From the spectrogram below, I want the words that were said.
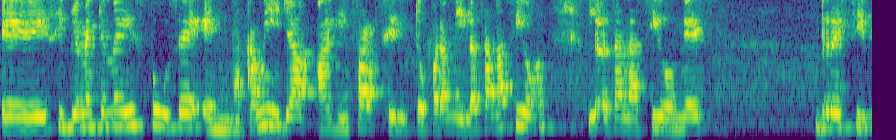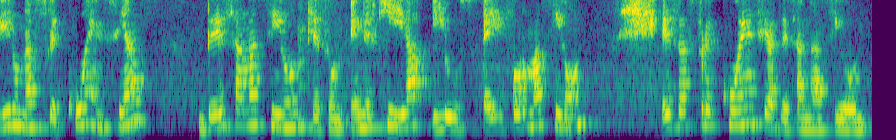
Eh, simplemente me dispuse en una camilla, alguien facilitó para mí la sanación. La sanación es recibir unas frecuencias de sanación que son energía, luz e información. Esas frecuencias de sanación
